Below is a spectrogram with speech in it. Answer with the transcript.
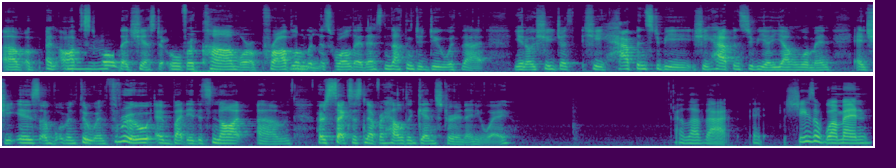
um, a, an mm-hmm. obstacle mm-hmm. that she has to overcome or a problem mm-hmm. with this world that has nothing to do with that. You know, she just she happens to be she happens to be a young woman and she is a woman through and through, but it is not, um, her sex is never held against her in any way. I love that. It, she's a woman.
